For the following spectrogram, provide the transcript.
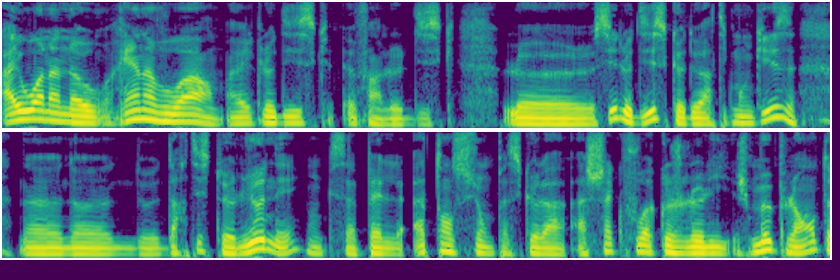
I Wanna Know. Rien à voir avec le disque, enfin le disque, le, si le disque de Arctic Monkeys, euh, d'artistes lyonnais, donc qui s'appelle Attention, parce que là, à chaque fois que je le lis, je me plante.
